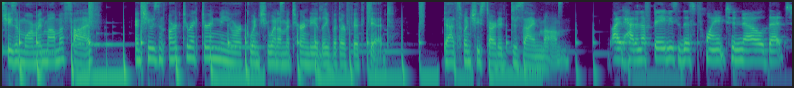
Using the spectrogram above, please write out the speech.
She's a Mormon mom of five, and she was an art director in New York when she went on maternity leave with her fifth kid. That's when she started Design Mom, I'd had enough babies at this point to know that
